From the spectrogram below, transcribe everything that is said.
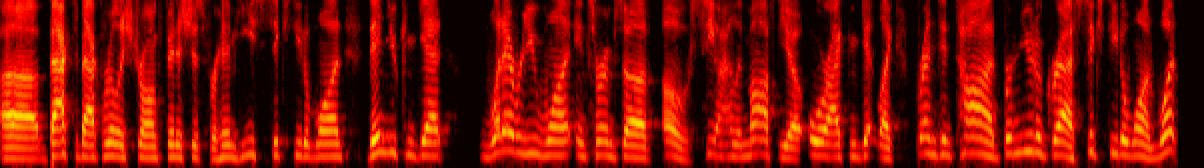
back to back really strong finishes for him. He's sixty to one. Then you can get whatever you want in terms of oh Sea Island Mafia, or I can get like brendon Todd, Bermuda Grass, sixty to one. What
